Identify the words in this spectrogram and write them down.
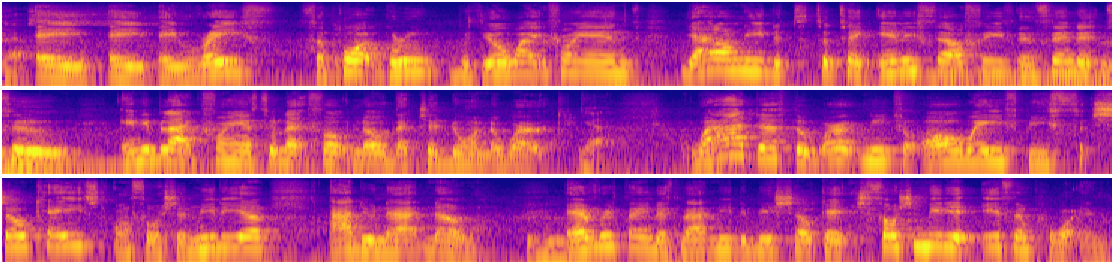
Yes. a, a, a race support group with your white friends, y'all don't need to, to take any selfies and send it to any black friends to let folk know that you're doing the work. Yeah. Why does the work need to always be showcased on social media? I do not know. Everything does not need to be showcased. Social media is important.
